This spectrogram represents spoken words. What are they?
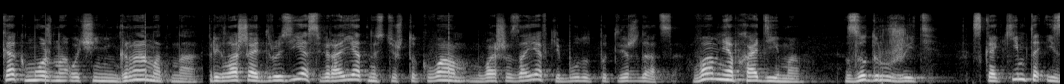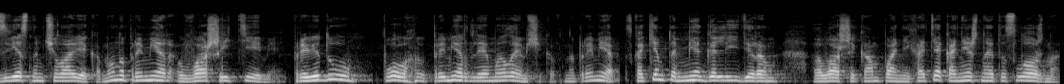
как можно очень грамотно приглашать друзья с вероятностью, что к вам ваши заявки будут подтверждаться. Вам необходимо задружить с каким-то известным человеком, ну, например, в вашей теме. Приведу по, пример для MLM-щиков. Например, с каким-то мегалидером вашей компании, хотя, конечно, это сложно.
